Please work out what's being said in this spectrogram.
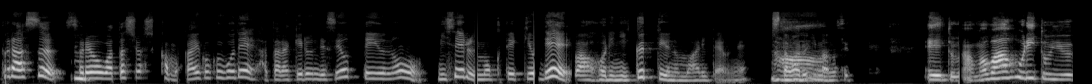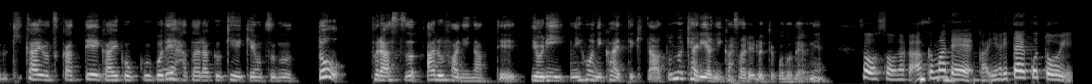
プラス、それを私はしかも外国語で働けるんですよっていうのを見せる目的でワーホリに行くっていうのもありだよね。伝わる？今の説明。えっ、ー、と、まあ、ワーホリという機械を使って外国語で働く経験を積むと、プラスアルファになって、より日本に帰ってきた後のキャリアに生かされるってことだよね。そうそう。なんかあくまでやりたいことをや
